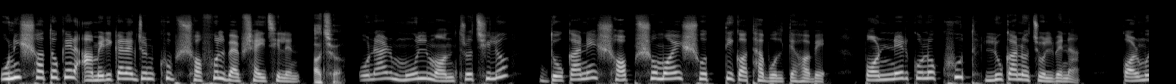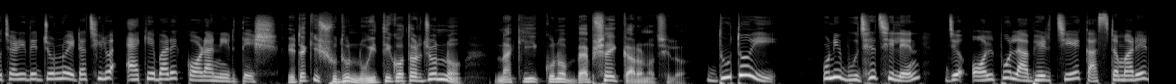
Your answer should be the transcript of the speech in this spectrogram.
উনিশ শতকের আমেরিকার একজন খুব সফল ব্যবসায়ী ছিলেন। আচ্ছা। ওনার মূল মন্ত্র ছিল দোকানে সব সময় সত্যি কথা বলতে হবে। পণ্যের কোনো খুঁত লুকানো চলবে না। কর্মচারীদের জন্য এটা ছিল একেবারে কড়া নির্দেশ। এটা কি শুধু নৈতিকতার জন্য নাকি কোনো ব্যবসায়িক কারণও ছিল? দুটোই। উনি বুঝেছিলেন যে অল্প লাভের চেয়ে কাস্টমারের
